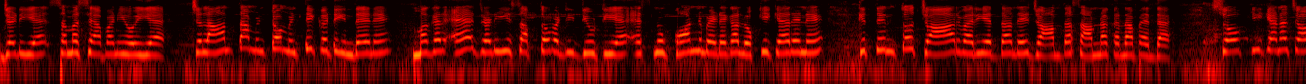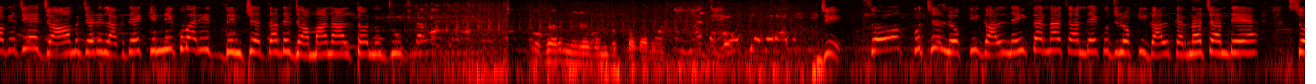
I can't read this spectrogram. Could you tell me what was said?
ਜਿਹੜੀ ਹੈ ਸਮੱਸਿਆ ਬਣੀ ਹੋਈ ਹੈ। ਚਲਾਨ ਤਾਂ ਮਿੰਟੋ ਮਿੰਟੀ ਕਟਿੰਦੇ ਨੇ ਮਗਰ ਇਹ ਜਿਹੜੀ ਸਭ ਤੋਂ ਵੱਡੀ ਡਿਊਟੀ ਹੈ ਇਸ ਨੂੰ ਕੌਣ ਨਿਬੇੜੇਗਾ ਲੋਕੀ ਕਹਿ ਰਹੇ ਨੇ ਕਿ ਤਿੰਨ ਤੋਂ ਚਾਰ ਵਾਰੀ ਇਦਾਂ ਦੇ ਜਾਮ ਦਾ ਸਾਹਮਣਾ ਕਰਨਾ ਪੈਂਦਾ ਹੈ ਸੋ ਕੀ ਕਹਿਣਾ ਚਾਹੋਗੇ ਜੀ ਇਹ ਜਾਮ ਜਿਹੜੇ ਲੱਗਦੇ ਆ, ਕਿੰਨੀ ਕੁ ਵਾਰੀ ਦਿਨ ਚ ਇਦਾਂ ਦੇ ਜਾਮਾਂ ਨਾਲ ਤੁਹਾਨੂੰ ਜੂਝਣਾ ਪੈਂਦਾ ਹੈ सर मेरे को तो पता नहीं ਜੀ ਸੋ ਕੁਝ ਲੋਕੀ ਗੱਲ ਨਹੀਂ ਕਰਨਾ ਚਾਹੁੰਦੇ ਕੁਝ ਲੋਕੀ ਗੱਲ ਕਰਨਾ ਚਾਹੁੰਦੇ ਆ ਸੋ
